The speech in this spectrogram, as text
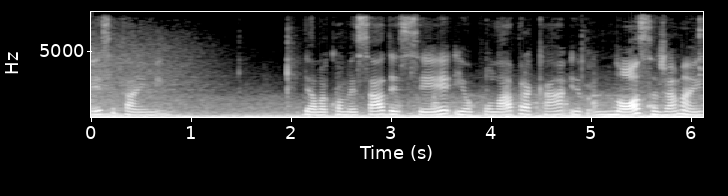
esse timing. Dela começar a descer e eu pular pra cá e depois... Nossa, jamais!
